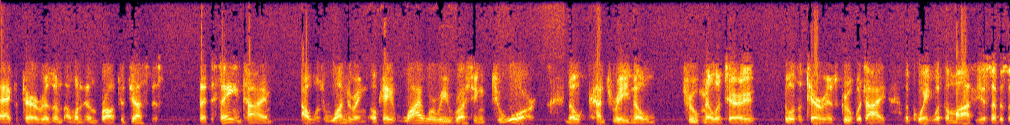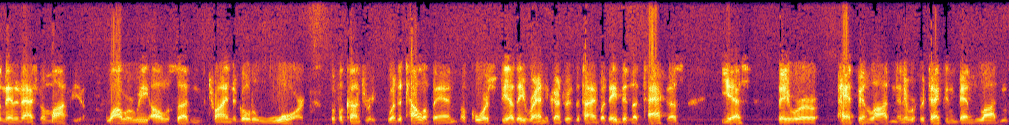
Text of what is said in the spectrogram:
act of terrorism, I wanted them brought to justice. But at the same time, I was wondering, okay, why were we rushing to war? No country, no true military. It was a terrorist group, which I equate with the mafia, so it's an international mafia why were we all of a sudden trying to go to war with a country? Well, the Taliban, of course, yeah, they ran the country at the time, but they didn't attack us. Yes, they were had Bin Laden and they were protecting Bin Laden,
